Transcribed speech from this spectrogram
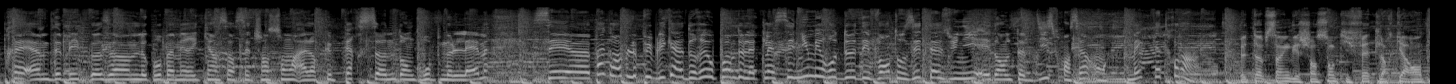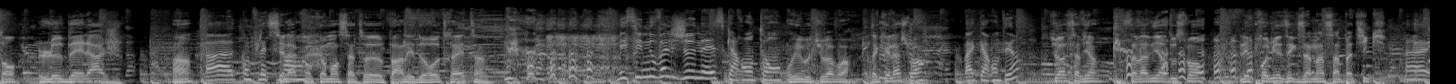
Après And the Beat Goes On, le groupe américain sort cette chanson alors que personne dans le groupe ne l'aime. C'est euh, pas grave, le public a adoré au point de la classer numéro 2 des ventes aux États-Unis et dans le top 10 français en mai 80. Le top 5 des chansons qui fêtent leurs 40 ans. Le bel âge. Hein? Ah, complètement. c'est là qu'on commence à te parler de retraite. Mais c'est une nouvelle jeunesse, 40 ans. Oui, tu vas voir. T'as quel âge toi Bah, 41 Tu vois, ça vient. Ça va venir doucement. Les premiers examens sympathiques. Ouais.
